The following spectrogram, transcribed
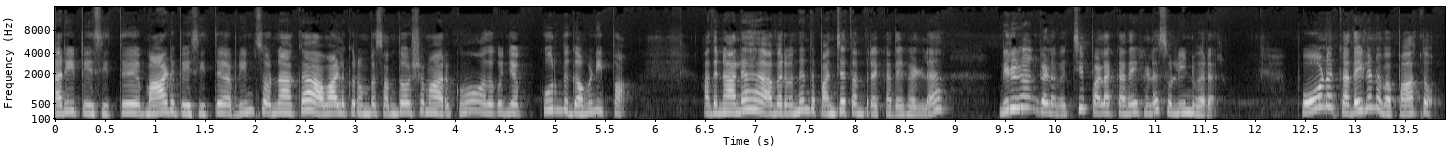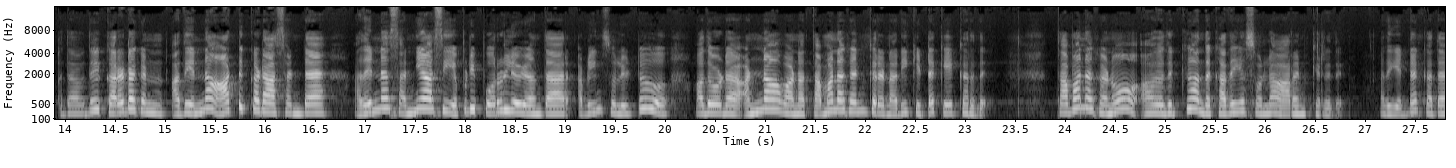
நரி பேசித்து மாடு பேசித்து அப்படின்னு சொன்னாக்கா அவளுக்கு ரொம்ப சந்தோஷமாக இருக்கும். அதை கொஞ்சம் கூர்ந்து கவனிப்பாள் அதனால் அவர் வந்து இந்த பஞ்சதந்திர கதைகளில் மிருகங்களை வச்சு பல கதைகளை சொல்லின்னு வரார் போன கதையில் நம்ம பார்த்தோம். அதாவது கரடகன் அது என்ன ஆட்டுக்கடா சண்டை அது என்ன சன்னியாசி எப்படி பொருள் இழந்தார் அப்படின்னு சொல்லிட்டு அதோட அண்ணாவான தமனகன்கிற நரிக்கிட்ட கேட்கறது தமனகனும் அதுக்கு அந்த கதையை சொல்ல ஆரம்பிக்கிறது. அது என்ன கதை?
